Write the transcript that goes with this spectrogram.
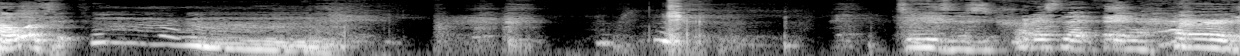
How was it? Jesus Christ, that thing hurts.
